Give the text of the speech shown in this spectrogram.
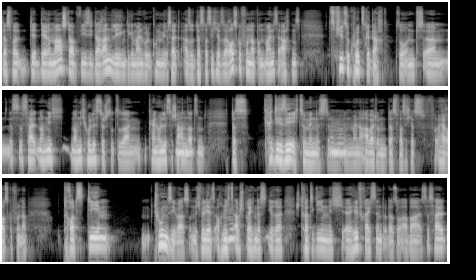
das war der, deren Maßstab, wie sie daran legen, die Gemeinwohlökonomie, ist halt, also das, was ich jetzt herausgefunden habe und meines Erachtens viel zu kurz gedacht. So und ähm, es ist halt noch nicht noch nicht holistisch sozusagen, kein holistischer mhm. Ansatz und das kritisiere ich zumindest in, mhm. in meiner Arbeit und das, was ich jetzt herausgefunden habe. Trotzdem tun sie was und ich will jetzt auch nichts mhm. absprechen, dass ihre Strategien nicht äh, hilfreich sind oder so, aber es ist halt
